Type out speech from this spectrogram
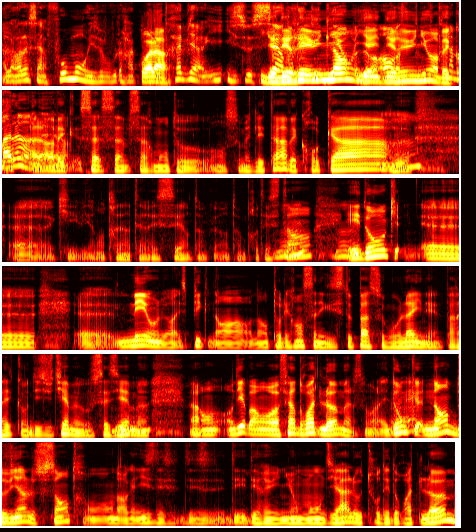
Alors là, c'est un faux mot. Ils vous le raconter très bien. Il, se il y a des réunions, il y a des réunions avec, alors avec ça, ça, remonte au, sommet de l'État avec Rocard. Euh, euh, qui est évidemment très intéressé en tant que, en tant que protestant. Et donc, euh, mais on leur explique, non, non tolérance, ça n'existe pas. Ce mot-là, il pareil qu'au 18e, au 16e. on, dit, bah, on va faire droit de l'homme à ce moment-là. Et donc, Nantes devient le centre, on, organise des, des, des, réunions mondiales autour des droits de l'homme.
